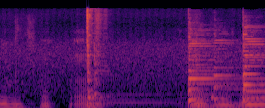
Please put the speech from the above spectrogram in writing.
Mm-hmm. mm-hmm. mm-hmm.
